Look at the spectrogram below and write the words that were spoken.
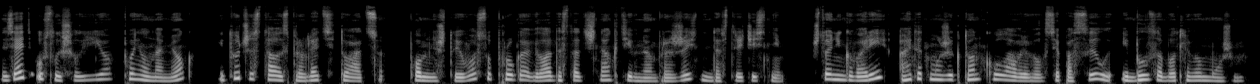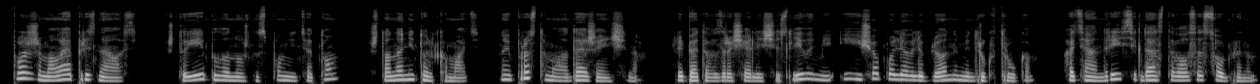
Зять услышал ее, понял намек и тут же стал исправлять ситуацию, помня, что его супруга вела достаточно активный образ жизни до встречи с ним. Что ни говори, а этот мужик тонко улавливал все посылы и был заботливым мужем. Позже малая призналась, что ей было нужно вспомнить о том, что она не только мать, но и просто молодая женщина. Ребята возвращались счастливыми и еще более влюбленными друг в друга. Хотя Андрей всегда оставался собранным,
